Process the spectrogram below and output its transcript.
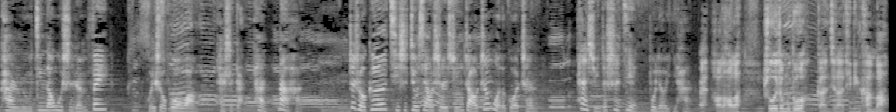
看如今的物是人非，回首过往，开始感叹呐喊。这首歌其实就像是寻找真我的过程，探寻着世界，不留遗憾。哎，好了好了，说了这么多，赶紧来听听看吧。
